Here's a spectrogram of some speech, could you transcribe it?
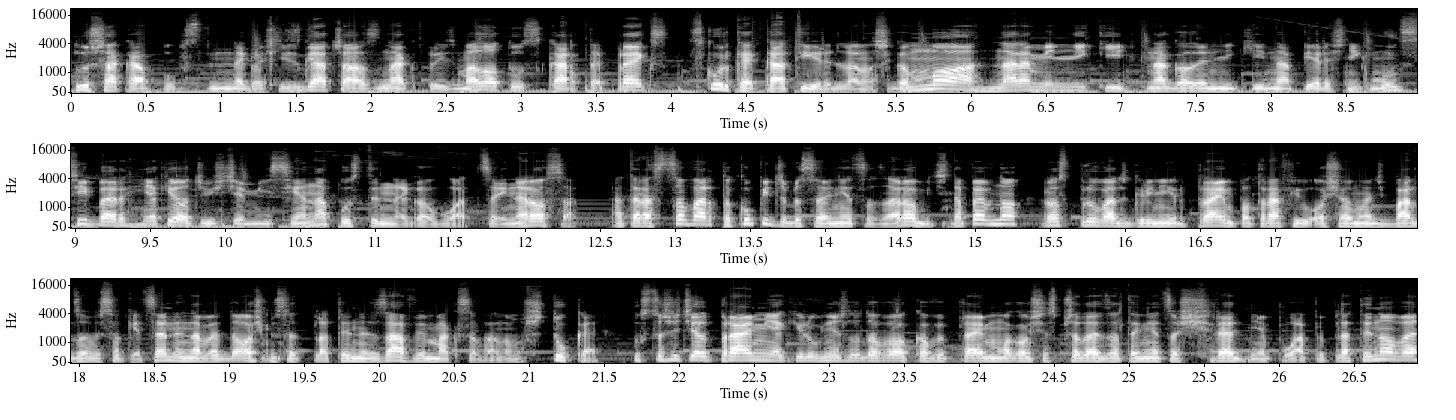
pluszaka pustynnego ślizgacza, znak Prisma Lotus, kartę Prex, skórkę Katir dla naszego Moa, naramienniki, nagolenniki, napierśnik Mulsiber, jak i oczywiście misję na pustynnego władcę Inarosa. A teraz co warto kupić, żeby sobie nieco zarobić? Na pewno rozpruwacz Greeneer Prime potrafił osiągnąć bardzo wysokie ceny, nawet do 800 platyny za wymaksowaną sztukę. Pustoszyciel Prime, jak i również lodowe okowy Prime mogą się sprzedać za te nieco średnie pułapy platynowe,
